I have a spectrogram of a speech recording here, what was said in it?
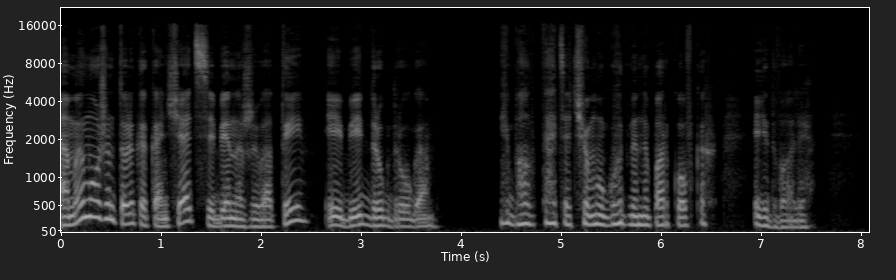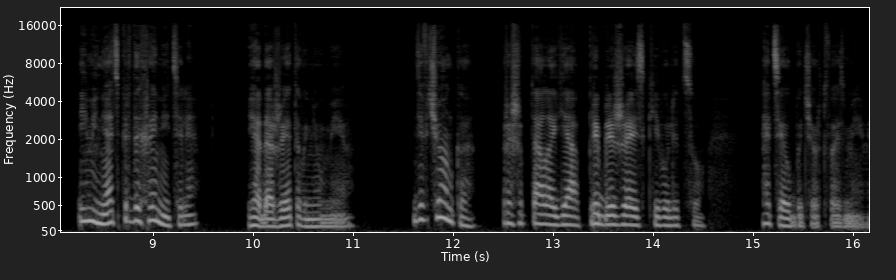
А мы можем только кончать себе на животы и бить друг друга. И болтать о чем угодно на парковках. Едва ли. И менять предохранители. Я даже этого не умею. «Девчонка», — прошептала я, приближаясь к его лицу. «Хотел бы, черт возьми»,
